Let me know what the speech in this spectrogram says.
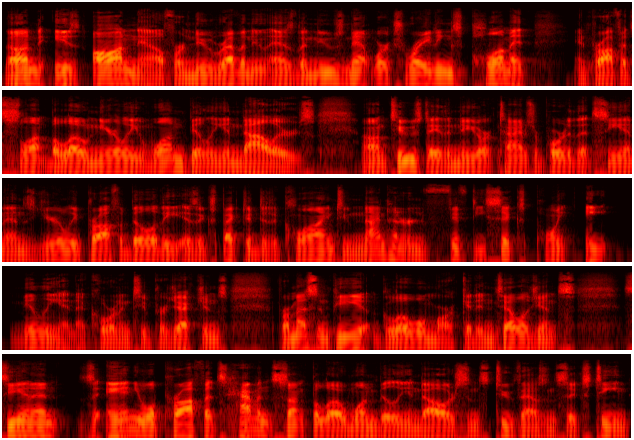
the hunt is on now for new revenue as the news network's ratings plummet and profits slump below nearly $1 billion. On Tuesday, the New York Times reported that CNN's yearly profitability is expected to decline to 956.8 million according to projections from S&P Global Market Intelligence. CNN's annual profits haven't sunk below 1 billion dollars since 2016,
